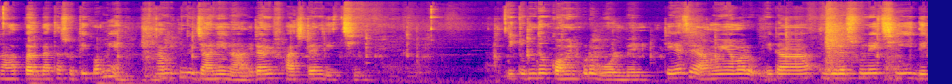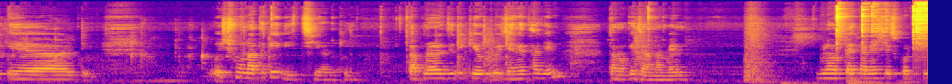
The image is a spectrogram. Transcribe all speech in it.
গা হাত পা ব্যথা সত্যি কমে? আমি কিন্তু জানি না, এটা আমি ফার্স্ট টাইম দিচ্ছি। একটু কিন্তু কমেন্ট করে বলবেন। ঠিক আছে? আমি আমার এটা যেটা শুনেছি, দেখে ওই সোনা থেকেই দিচ্ছি আর কি। তো আপনারা যদি কেউ কেউ জেনে থাকেন, তো আমাকে জানাবেন। ব্লগটা এখানে শেষ করছি।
